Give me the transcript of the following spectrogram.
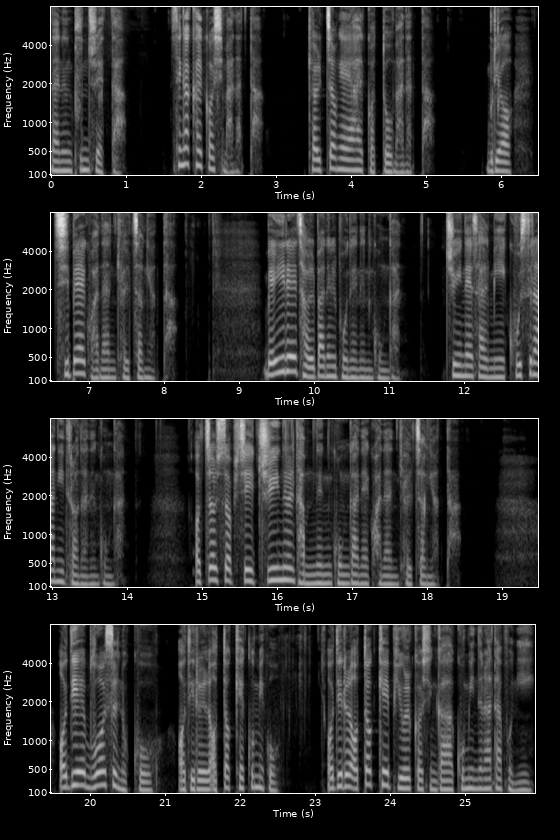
나는 분주했다. 생각할 것이 많았다. 결정해야 할 것도 많았다. 무려 집에 관한 결정이었다. 매일의 절반을 보내는 공간. 주인의 삶이 고스란히 드러나는 공간. 어쩔 수 없이 주인을 담는 공간에 관한 결정이었다. 어디에 무엇을 놓고 어디를 어떻게 꾸미고 어디를 어떻게 비울 것인가 고민을 하다 보니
